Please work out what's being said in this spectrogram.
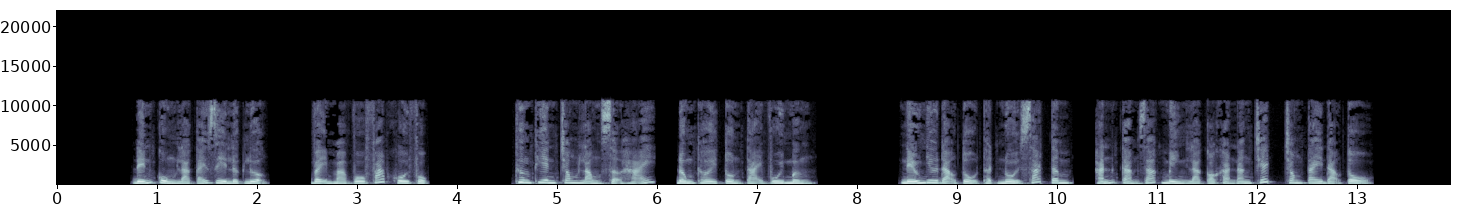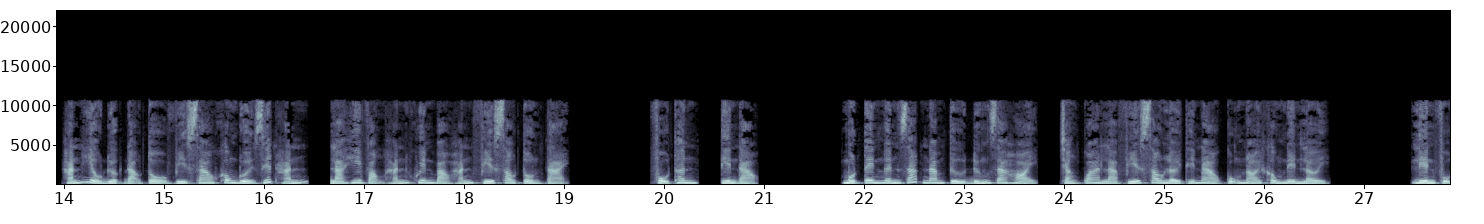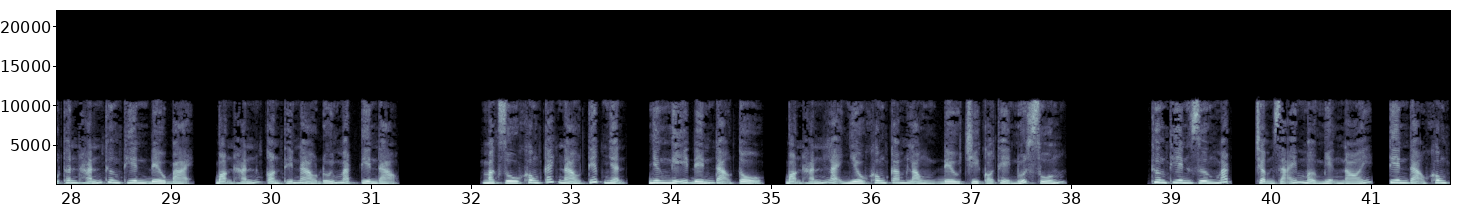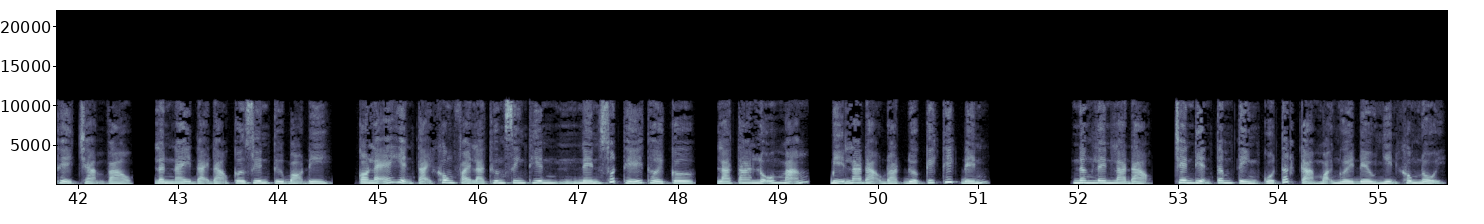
Đến cùng là cái gì lực lượng? Vậy mà vô pháp khôi phục. Thương thiên trong lòng sợ hãi đồng thời tồn tại vui mừng. Nếu như đạo tổ thật nổi sát tâm, hắn cảm giác mình là có khả năng chết trong tay đạo tổ. Hắn hiểu được đạo tổ vì sao không đuổi giết hắn, là hy vọng hắn khuyên bảo hắn phía sau tồn tại. Phụ thân, tiên đạo. Một tên ngân giáp nam tử đứng ra hỏi, chẳng qua là phía sau lời thế nào cũng nói không nên lời. liền phụ thân hắn thương thiên đều bại, bọn hắn còn thế nào đối mặt tiên đạo? Mặc dù không cách nào tiếp nhận, nhưng nghĩ đến đạo tổ, bọn hắn lại nhiều không cam lòng đều chỉ có thể nuốt xuống. Thương Thiên dương mắt, chậm rãi mở miệng nói: Tiên đạo không thể chạm vào, lần này đại đạo cơ duyên từ bỏ đi. Có lẽ hiện tại không phải là Thương Sinh Thiên nên xuất thế thời cơ, là ta lỗ mãng, bị La đạo đoạt được kích thích đến. Nâng lên La đạo, trên điện tâm tình của tất cả mọi người đều nhịn không nổi.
